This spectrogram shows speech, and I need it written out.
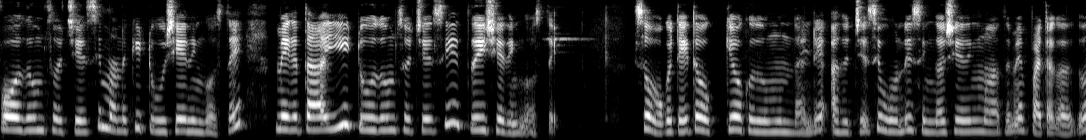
ఫోర్ రూమ్స్ వచ్చేసి మనకి టూ షేరింగ్ వస్తాయి. మిగతా ఈ టూ రూమ్స్ వచ్చేసి త్రీ షేరింగ్ వస్తాయి. సో ఒకటైతే ఒకే ఒక రూమ్ ఉందండి. అది వచ్చేసి ఓన్లీ సింగిల్ షేరింగ్ మాత్రమే పట్టగలదు.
